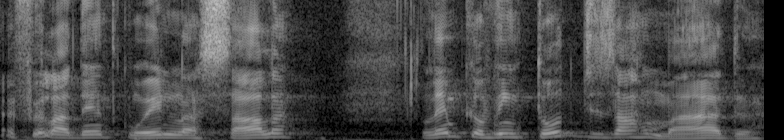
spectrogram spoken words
Aí fui lá dentro com ele na sala. Lembro que eu vim todo desarrumado.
